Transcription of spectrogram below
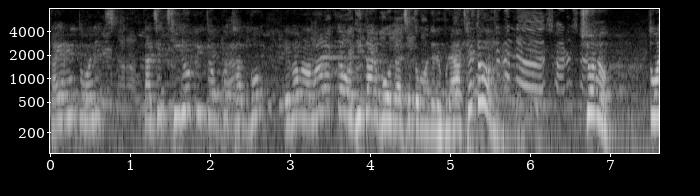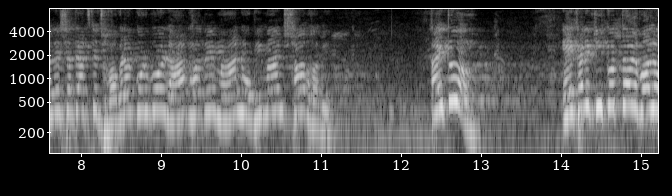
তাই আমি তোমাদের কাছে চিরকৃতজ্ঞ থাকব এবং আমার একটা অধিকার বোধ আছে তোমাদের উপরে। আছে তো? শোনো, তোমাদের সাথে আজকে ঝগড়া করব, রাগ হবে, মান, অভিমান, সব হবে। তাই তো? এখানে কি করতে হবে বলো?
